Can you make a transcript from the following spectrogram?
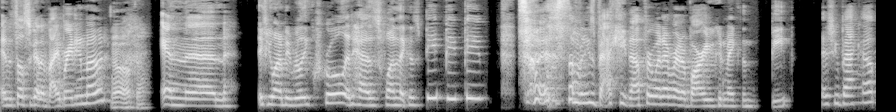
and it's also got a vibrating mode. Oh, okay. And then if you want to be really cruel, it has one that goes beep, beep, beep. So if somebody's backing up or whatever at a bar, you can make them beep as you back up.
